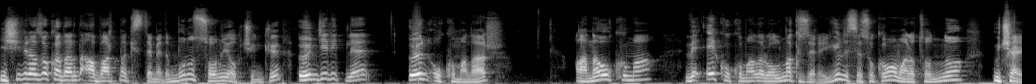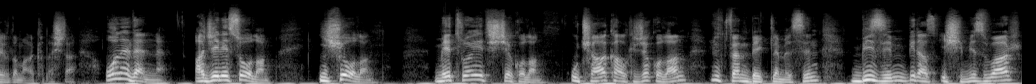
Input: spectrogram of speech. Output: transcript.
işi biraz o kadar da abartmak istemedim. Bunun sonu yok çünkü. Öncelikle ön okumalar, ana okuma ve ek okumalar olmak üzere Ulysses okuma maratonunu 3 ayırdım arkadaşlar. O nedenle acelesi olan, işi olan, metroya yetişecek olan, uçağa kalkacak olan lütfen beklemesin. Bizim biraz işimiz var.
